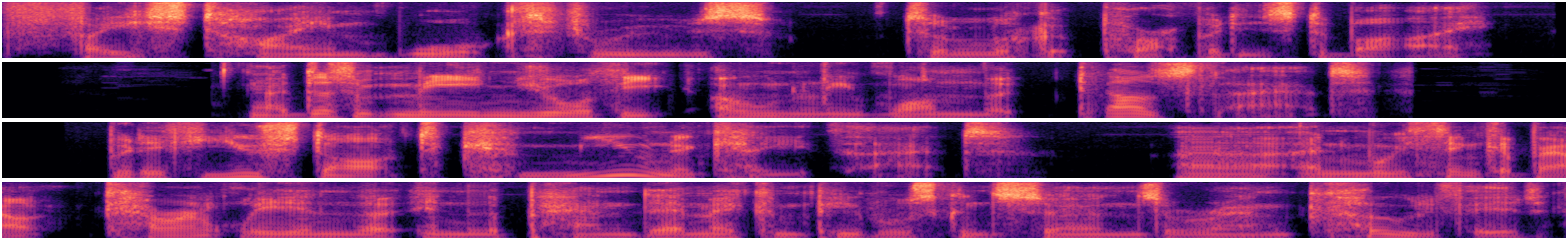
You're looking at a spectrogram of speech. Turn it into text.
FaceTime walkthroughs to look at properties to buy. Now, it doesn't mean you're the only one that does that, but if you start to communicate that, uh, and we think about currently in the in the pandemic and people's concerns around COVID,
